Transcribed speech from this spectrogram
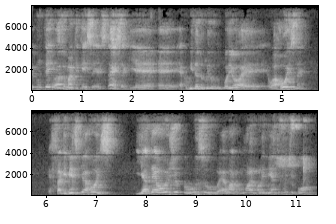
Perguntei, ô Vilmar, o que, que é isso? Ele disse, é, isso aqui é, é, é a comida do, do Corió, é, é, o arroz, né? É fragmentos de arroz. E até hoje eu uso, é uma, um, um alimento muito bom,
